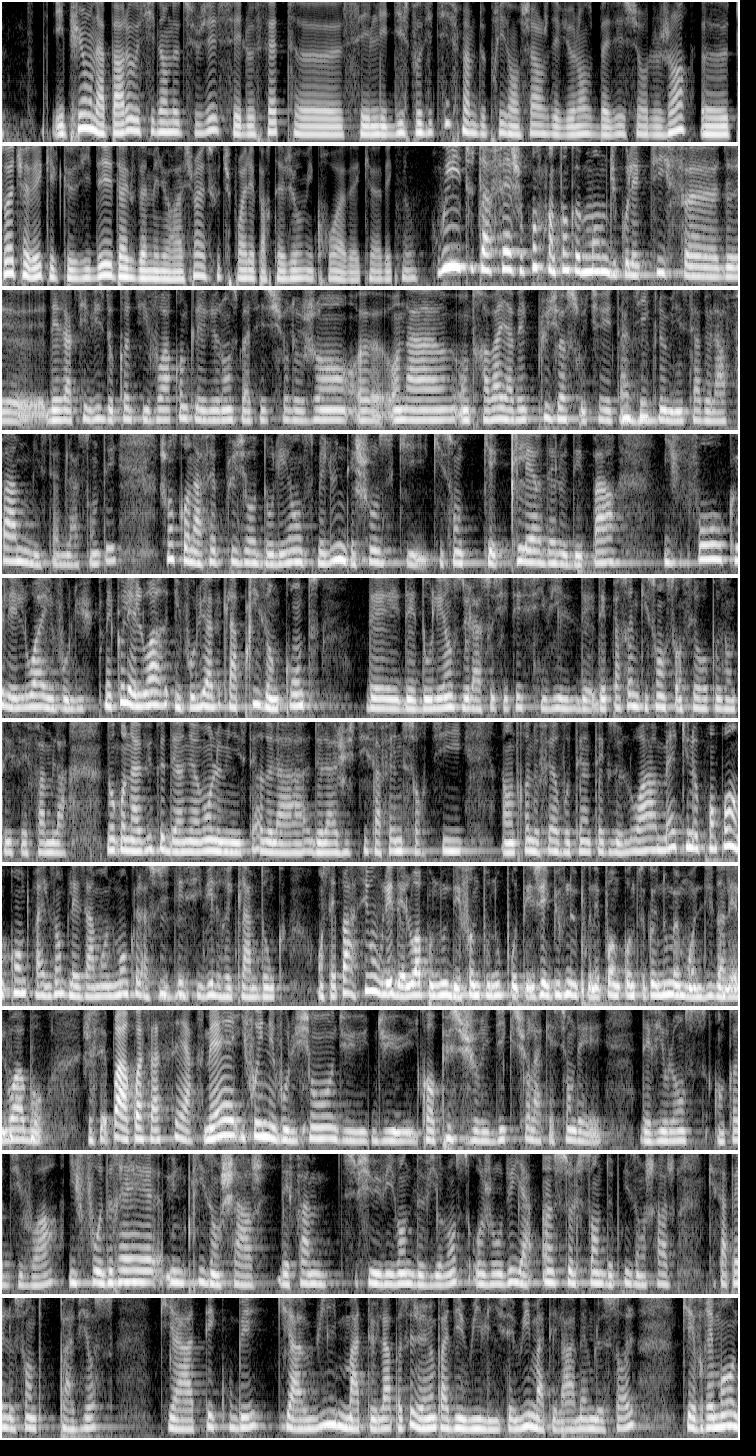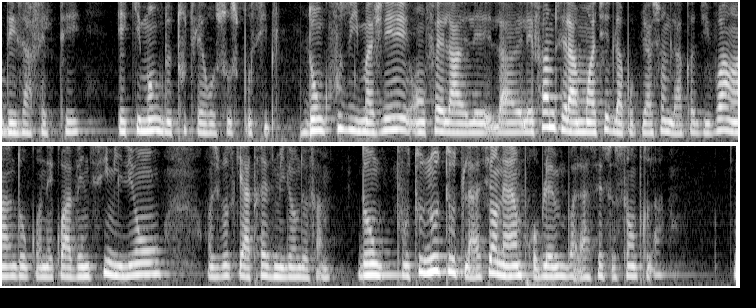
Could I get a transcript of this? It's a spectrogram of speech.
Et puis on a parlé aussi d'un autre sujet, c'est le fait, euh, c'est les dispositifs même de prise en charge des violences basées sur le genre. Euh, toi, tu avais quelques idées d'axes d'amélioration. Est-ce que tu pourrais les partager au micro avec, avec nous? Oui, tout à fait. Je pense qu'en tant que membre du collectif de, des activistes de Côte d'Ivoire contre les violences basées sur le genre, on, a, on travaille avec plusieurs structures étatiques, mhm. le ministère de la Femme, le ministère de la Santé. Je pense qu'on a fait plusieurs doléances, mais l'une des choses qui, qui, sont, qui est claire dès le départ, il faut que les lois évoluent, mais que les lois évoluent avec la prise en compte des, doléances de la société civile, des, personnes qui sont censées représenter ces femmes-là. Donc on a vu que dernièrement, le ministère de la, de la Justice a fait une sortie en train de faire voter un texte de loi, mais qui ne prend pas en compte, par exemple, les amendements que la société mhm. civile réclame. Donc on ne sait pas. Si vous voulez des lois pour nous défendre, pour nous protéger, et puis vous ne prenez pas en compte ce que nous-mêmes on dit dans les lois, bon, je ne sais pas à quoi ça sert. Mais il faut une évolution du, du corpus juridique sur la question des, des violences en Côte d'Ivoire. Il faudrait une prise en charge des femmes survivantes de violences. Aujourd'hui, il y a un seul centre de prise en charge qui s'appelle le centre Pavios qui a Técoubé, qui a huit matelas, parce que je n'ai même pas dit huit lits, c'est huit matelas, même le sol, qui est vraiment désaffecté et qui manque de toutes les ressources possibles. Donc, vous imaginez, on fait les, femmes, c'est la moitié de la population de la Côte d'Ivoire. Hein. donc, on est quoi 26 millions? On suppose qu'il y a 13 millions de femmes. Donc, pour nous toutes, là, si on a un problème, voilà, c'est ce centre-là.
